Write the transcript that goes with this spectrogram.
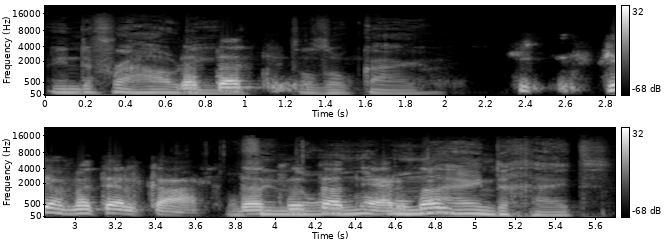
In de verhouding dat, dat, tot elkaar. Ja, met elkaar. Of dat, in de dat on, ergens, oneindigheid.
